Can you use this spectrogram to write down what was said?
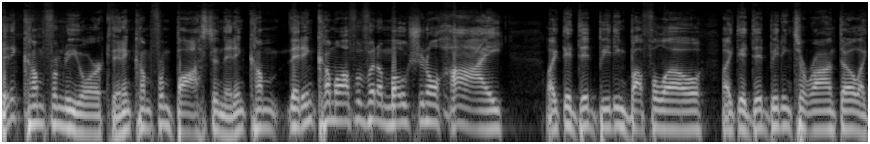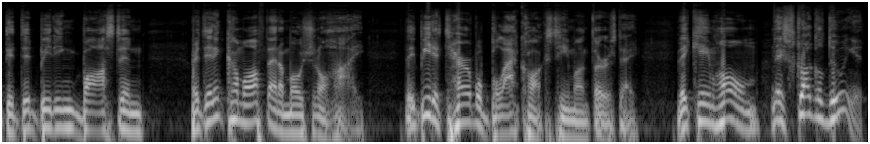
They didn't come from New York. They didn't come from Boston. They didn't come. They didn't come off of an emotional high like they did beating Buffalo, like they did beating Toronto, like they did beating Boston. They didn't come off that emotional high. They beat a terrible Blackhawks team on Thursday. They came home. They struggled doing it.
